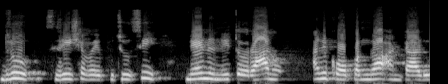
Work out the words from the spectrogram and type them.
ధ్రువ్ శిరీష వైపు చూసి నేను నీతో రాను అని కోపంగా అంటాడు.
